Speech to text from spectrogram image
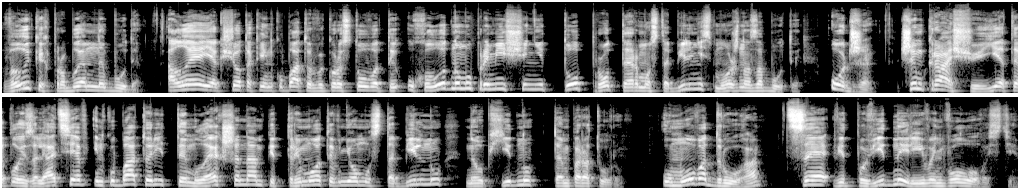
великих проблем не буде. Але якщо такий інкубатор використовувати у холодному приміщенні, то про термостабільність можна забути. Отже, чим кращою є теплоізоляція в інкубаторі, тим легше нам підтримувати в ньому стабільну необхідну температуру. Умова друга це відповідний рівень вологості.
